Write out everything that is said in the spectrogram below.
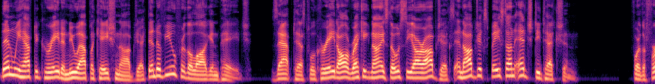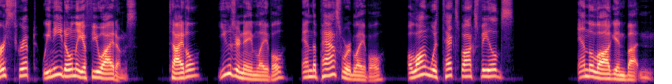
Then we have to create a new application object and a view for the login page. Zaptest will create all recognized OCR objects and objects based on edge detection. For the first script, we need only a few items. Title, username label, and the password label, along with text box fields and the login button.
